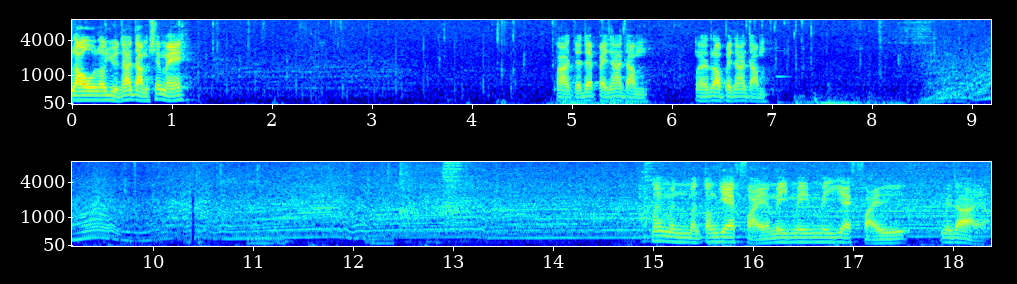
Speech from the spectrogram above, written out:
เราเราอยู่หน้าดำใช่ไหมอาจจะได้ไปหน้าดำงั้นเราไปหน้าดำไม่มันมันต้องแยกไฟอะไม่ไม่ไม่แยกไฟไม่ได้อะ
